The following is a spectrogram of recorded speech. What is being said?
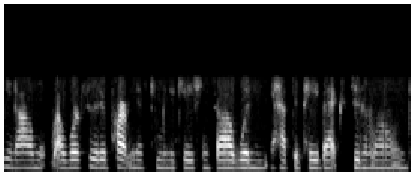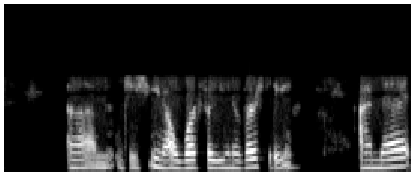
you know, I, I worked for the Department of Communication so I wouldn't have to pay back student loans. Um just, you know, work for the university. I met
